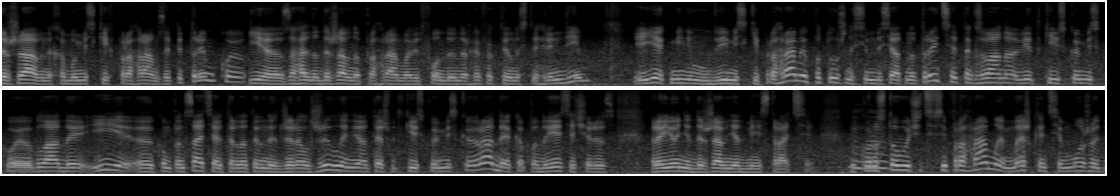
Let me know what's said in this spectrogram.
державних або міських програм за підтримкою. Є загальнодержавна програма від фонду енергоефективності Гріндім. І є як мінімум дві міські програми потужні 70 на 30, так звана від Київської міської влади, і е, компенсація альтернативних джерел живлення теж від Київської міської ради, яка подається через районні державні адміністрації. Використовуючи ці всі програми, мешканці можуть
